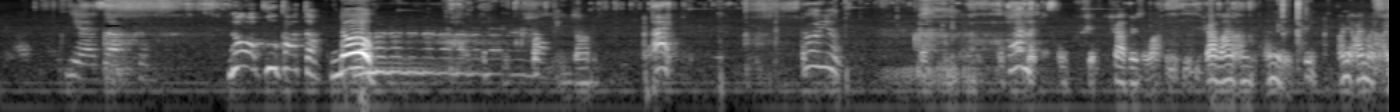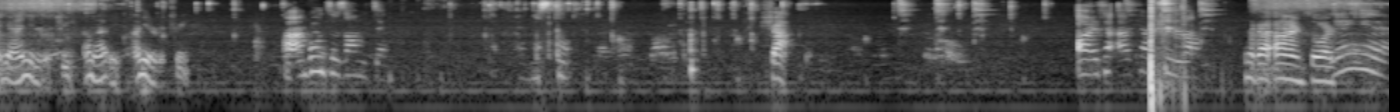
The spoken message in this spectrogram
Yeah, exactly. No, blue got them. No. No, no, no, no, no, no, no, no, no, no, no. Fuck you, zombies. Hey, screw you. Damn it. Oh shit, Chop, there's a lot. Chop, I, I, I need a retreat. I, need, I might, yeah, I need a retreat. I'm out here. I need a retreat. Alright, I'm going to the zombie thing. Oh, I messed up. Shot. Alright, I, ca- I captured the zombie. I got iron sword. Yeah.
